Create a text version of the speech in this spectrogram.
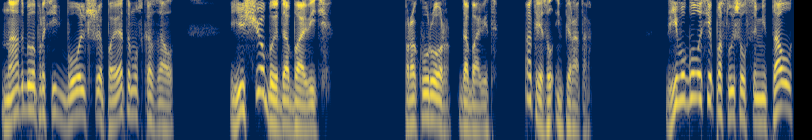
Надо было просить больше, поэтому сказал. Еще бы добавить. Прокурор добавит, — отрезал император. В его голосе послышался металл,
